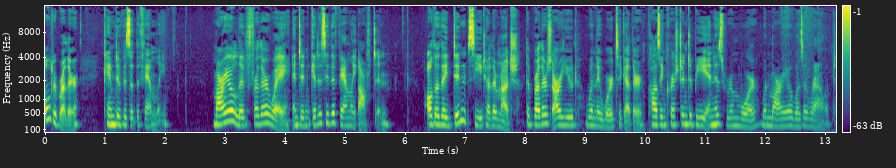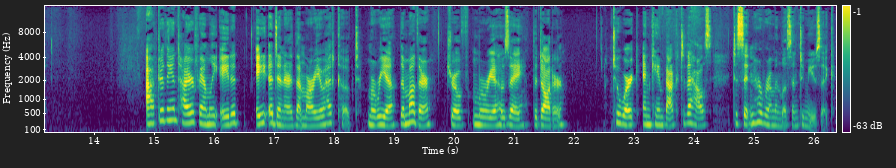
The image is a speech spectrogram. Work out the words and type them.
older brother, came to visit the family. Mario lived further away and didn't get to see the family often. Although they didn't see each other much, the brothers argued when they were together, causing Christian to be in his room more when Mario was around. After the entire family ate a, ate a dinner that Mario had cooked, Maria, the mother, drove Maria Jose, the daughter, to work and came back to the house to sit in her room and listen to music.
